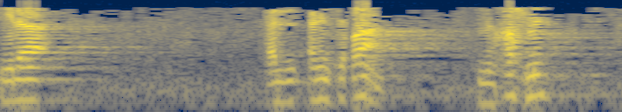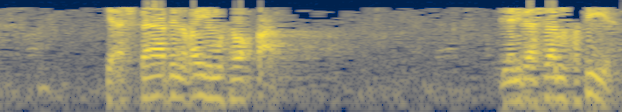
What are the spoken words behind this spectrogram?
إلى الانتقام من خصمه بأسباب غير متوقعة. يعني بأسباب خفية.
